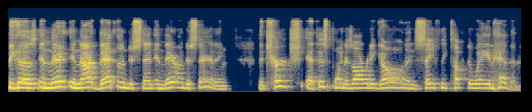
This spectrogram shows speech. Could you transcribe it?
Because in their in our that understand in their understanding, the church at this point is already gone and safely tucked away in heaven.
